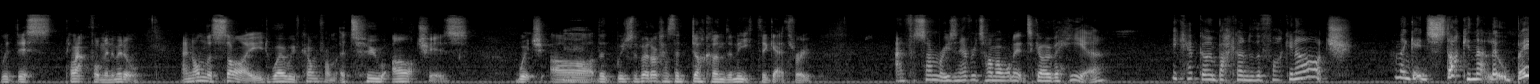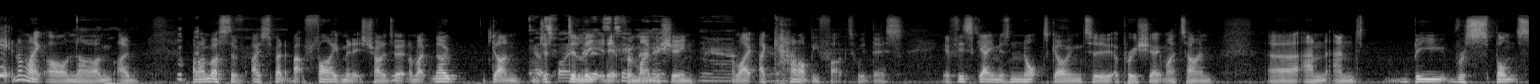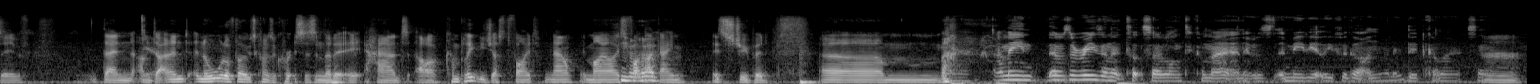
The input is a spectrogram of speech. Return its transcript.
with this platform in the middle. And on the side where we've come from are two arches which are the, which the bird dog has to duck underneath to get through. And for some reason, every time I wanted it to go over here, it kept going back under the fucking arch, and then getting stuck in that little bit. And I'm like, oh no, I'm, I'm and I must have. I spent about five minutes trying to do it. And I'm like, no, done. That's Just deleted it from my machine. Yeah. I'm like, I cannot be fucked with this. If this game is not going to appreciate my time, uh, and and be responsive, then I'm Yeah. done. And, and all of those kinds of criticism that it, it had are completely justified now in my eyes. Fuck that game. It's stupid. Um, I mean, there was a reason it took so long to come out, and it was immediately forgotten when it did come out. So, mm.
